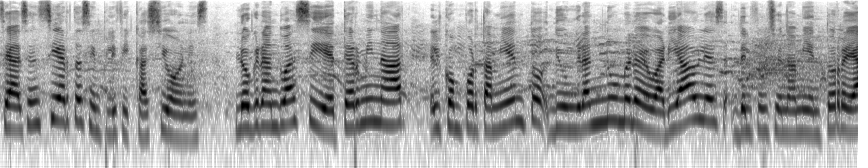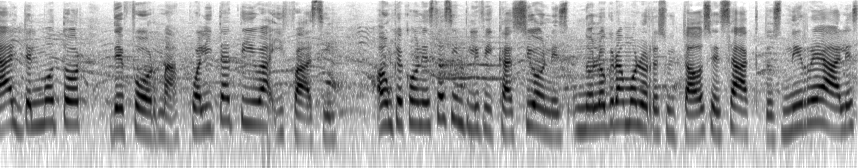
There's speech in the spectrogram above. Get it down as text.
se hacen ciertas simplificaciones, logrando así determinar el comportamiento de un gran número de variables del funcionamiento real del motor de forma cualitativa y fácil. Aunque con estas simplificaciones no logramos los resultados exactos ni reales,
